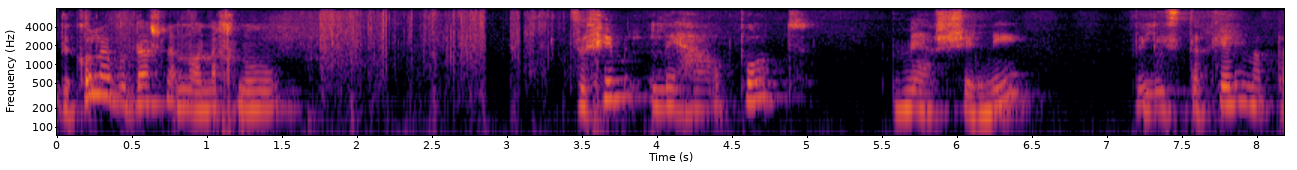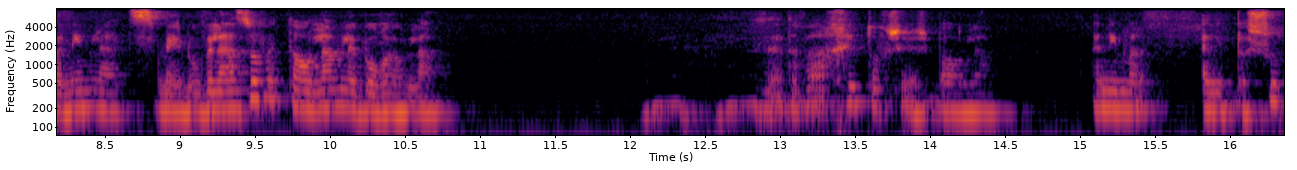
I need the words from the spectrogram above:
וכל העבודה שלנו, אנחנו צריכים להרפות מהשני ולהסתכל עם הפנים לעצמנו ולעזוב את העולם לבורא עולם. זה הדבר הכי טוב שיש בעולם. אני, אני פשוט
